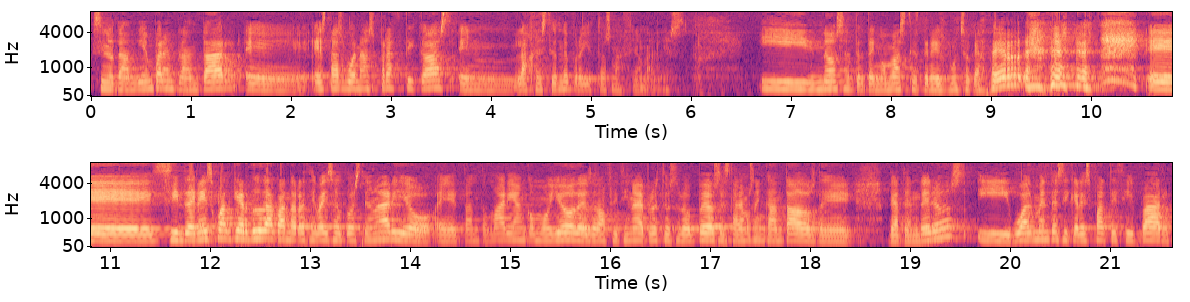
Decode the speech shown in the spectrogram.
sino también para implantar eh, estas buenas prácticas en la gestión de proyectos nacionales. Y no os entretengo más, que tenéis mucho que hacer. Eh, si tenéis cualquier duda cuando recibáis el cuestionario, eh, tanto Marian como yo, desde la Oficina de Proyectos Europeos, estaremos encantados de, atenderos. Y igualmente, si queréis participar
